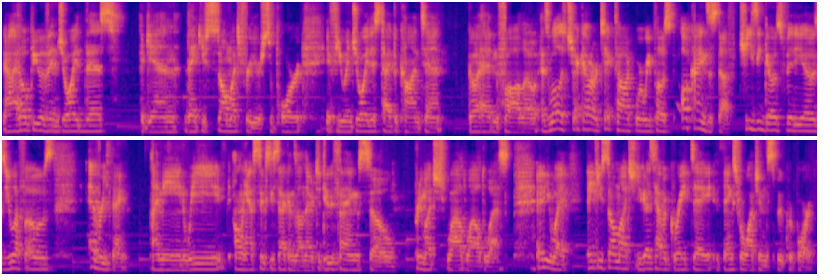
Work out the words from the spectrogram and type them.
Now, I hope you have enjoyed this. Again, thank you so much for your support. If you enjoy this type of content, go ahead and follow, as well as check out our TikTok where we post all kinds of stuff cheesy ghost videos, UFOs, everything. I mean, we only have 60 seconds on there to do things, so pretty much wild, wild west. Anyway, thank you so much. You guys have a great day. Thanks for watching the Spook Report.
